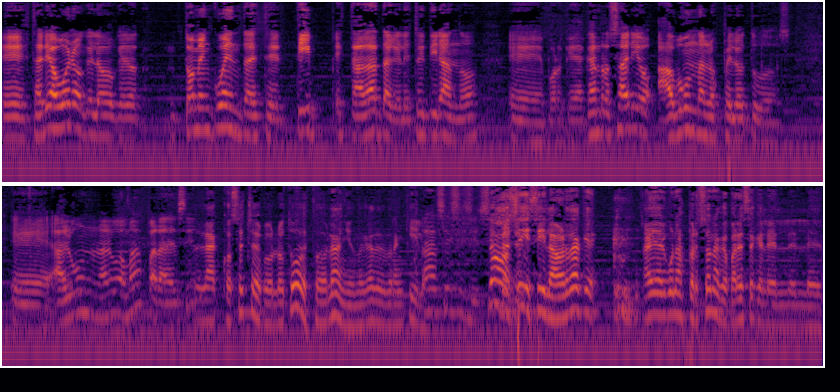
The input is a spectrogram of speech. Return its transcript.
eh, estaría bueno que lo, que lo tome en cuenta este tip, esta data que le estoy tirando, eh, porque acá en Rosario abundan los pelotudos. Eh, ¿algún, ¿Algo más para decir? La cosecha de pelotudo es todo el año, quédate tranquilo. Ah, sí, sí, sí. No, sí, sí, la verdad que hay algunas personas que parece que le- le- le-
